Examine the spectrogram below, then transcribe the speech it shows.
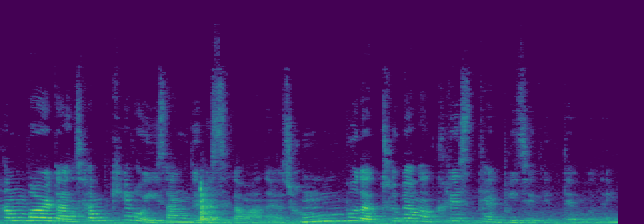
한 벌당 3kg 이상 드레스가 많아요. 전부 다 투명한 크리스탈 비즈이기 때문에.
